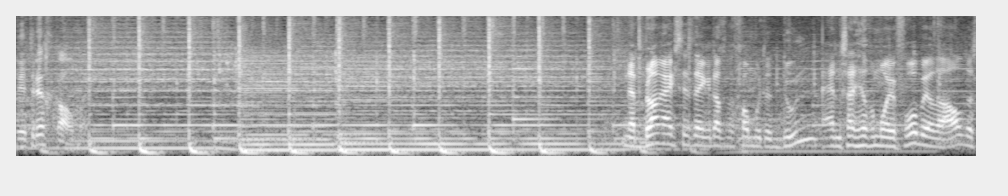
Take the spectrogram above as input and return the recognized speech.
weer terugkomen. het belangrijkste is denk ik dat we gewoon moeten doen. En er zijn heel veel mooie voorbeelden al, dus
